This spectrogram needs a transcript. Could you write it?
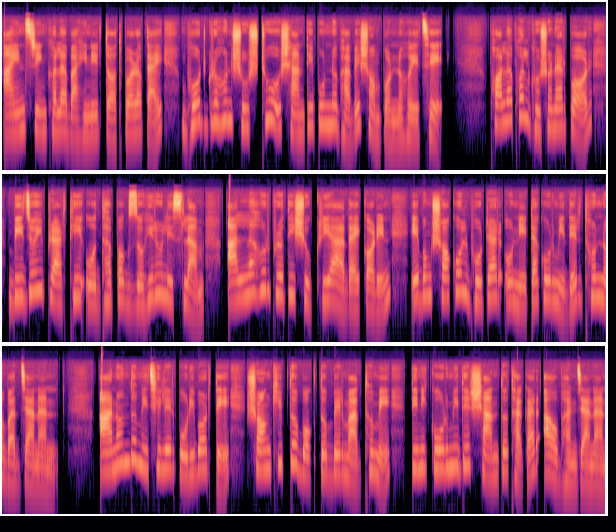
আইন শৃঙ্খলা বাহিনীর তৎপরতায় ভোট গ্রহণ সুষ্ঠু ও শান্তিপূর্ণভাবে সম্পন্ন হয়েছে। ফলাফল ঘোষণার পর বিজয়ী প্রার্থী অধ্যাপক জহিরুল ইসলাম আল্লাহর প্রতি সুক্রিয়া আদায় করেন এবং সকল ভোটার ও নেতাকর্মীদের ধন্যবাদ জানান। আনন্দ মিছিলের পরিবর্তে সংক্ষিপ্ত বক্তব্যের মাধ্যমে তিনি কর্মীদের শান্ত থাকার আহ্বান জানান।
